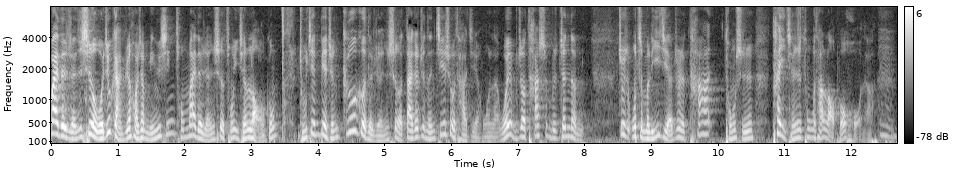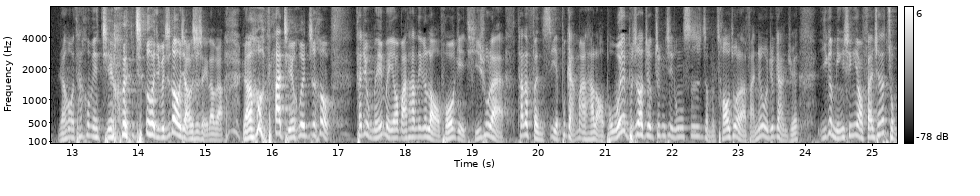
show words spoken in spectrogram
卖的人设，我就感觉好像明星从卖的人设，从以前老公逐渐变成哥哥的人设，大家就能接受他结婚了。我也不知道他是不是真的，就是我怎么理解，就是他同时他以前是通过他老婆火的，嗯然后他后面结婚之后，你们知道我讲的是谁了吧？然后他结婚之后，他就每每要把他那个老婆给提出来，他的粉丝也不敢骂他老婆。我也不知道这个经纪公司是怎么操作了，反正我就感觉一个明星要翻身，他总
